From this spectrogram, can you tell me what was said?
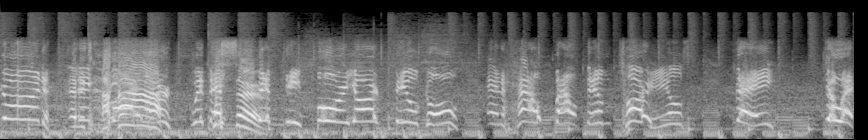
good. And Nick it's- with Yes, a 54-yard field goal. And how about them Tar Heels? They do it.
